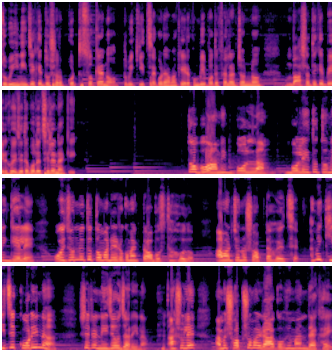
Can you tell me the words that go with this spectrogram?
তুমি নিজেকে দোষারোপ করতেছো কেন? তুমি কি ইচ্ছা করে আমাকে এরকম বিপদে ফেলার জন্য বাসা থেকে বের হয়ে যেতে বলেছিলে নাকি? তবু আমি বললাম বলেই তো তুমি গেলে ওই জন্যই তো তোমার এরকম একটা অবস্থা হলো। আমার জন্য সবটা হয়েছে। আমি কি যে করি না সেটা নিজেও জানি না। আসলে আমি সব সময় রাগ অভিমান দেখাই।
